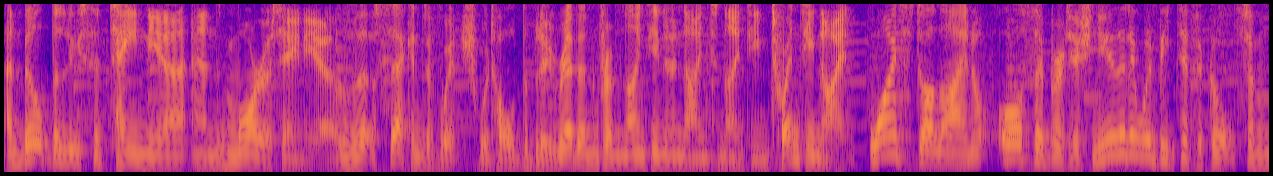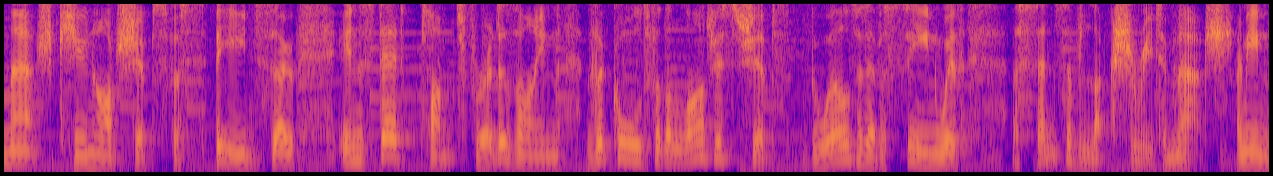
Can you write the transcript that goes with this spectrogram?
and built the Lusitania and Mauretania, the second of which would hold the Blue Ribbon from 1909 to 1929. White Star Line, also British, knew that it would be difficult to match Cunard ships for speed, so instead plumped for a design that called for the largest ships the world had ever seen with a sense of luxury to match. I mean,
